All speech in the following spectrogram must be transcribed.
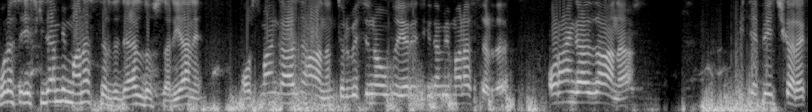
Burası eskiden bir manastırdı değerli dostlar. Yani Osman Gazi Han'ın türbesinin olduğu yer eskiden bir manastırdı. Orhan Gazi Han'a bir tepeye çıkarak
